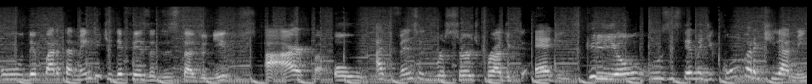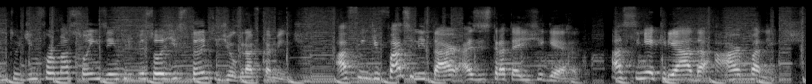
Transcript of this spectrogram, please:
o Departamento de Defesa dos Estados Unidos, a ARPA, ou Advanced Research Project Agency, criou um sistema de compartilhamento de informações entre pessoas distantes geograficamente, a fim de facilitar as estratégias de guerra. Assim é criada a ARPANET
